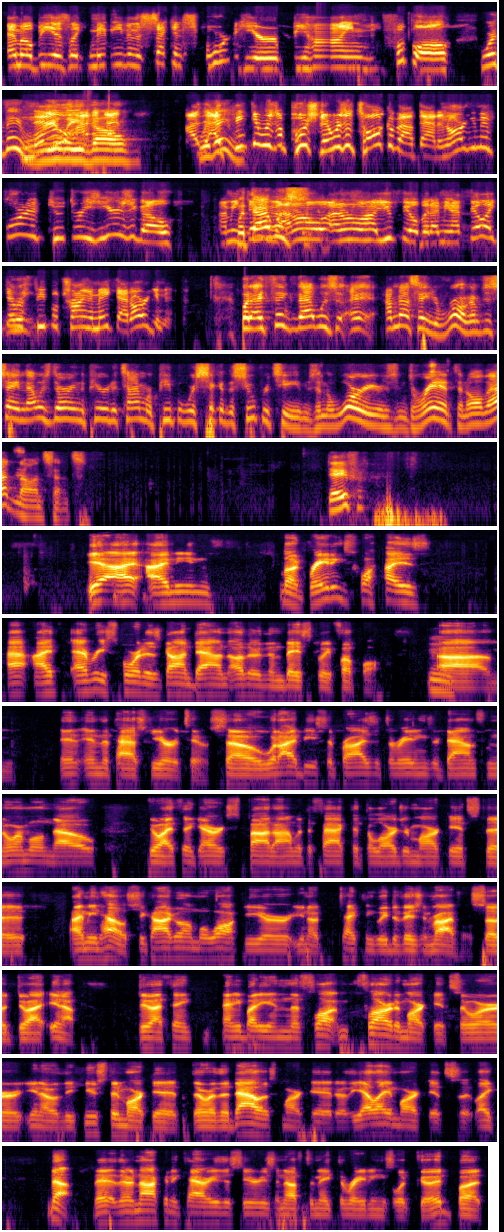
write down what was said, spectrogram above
MLB as like maybe even the second sport here behind football. Were they now, really though? I, I, I, think there was a push. There was a talk about that, an argument for it two, three years ago. I mean, but that was, I don't know. I don't know how you feel, but I mean, I feel like there was people trying to make that argument. But I think that was. I, I'm not saying you're wrong. I'm just saying that was during the period of time where people were sick of the super teams and the Warriors and Durant and all that nonsense. Dave. Yeah, I. I mean, look, ratings wise I, I, every sport has gone down other than basically football mm. um, in, in the past year or two. So would I be surprised if the ratings are down from normal? No. Do I think Eric's spot on with the fact that the larger markets, the I mean, hell, Chicago and Milwaukee are, you know, technically division rivals. So do I, you know, do I think anybody in the Florida markets or, you know, the Houston market or the Dallas market or the LA markets, like no, they're, they're not going to carry the series enough to make the ratings look good. But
